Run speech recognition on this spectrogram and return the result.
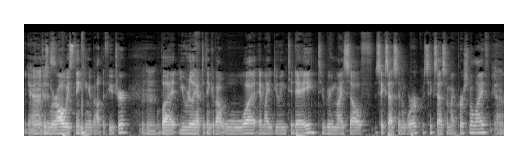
Yeah, because we're always thinking about the future. hmm But you really have to think about what am I doing today to bring myself success in work, success in my personal life. yeah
